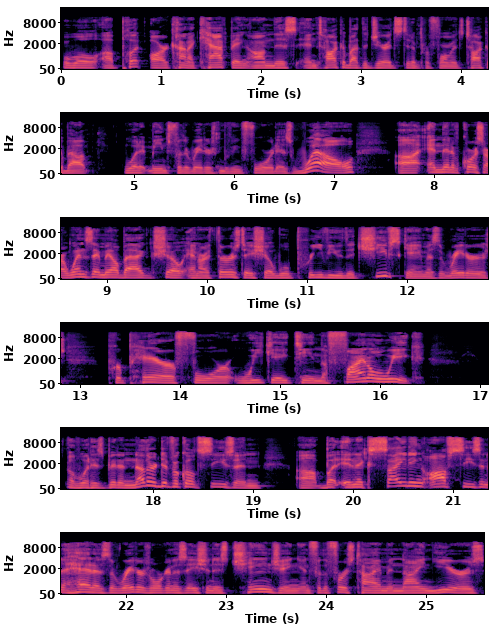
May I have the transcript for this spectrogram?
where we'll uh, put our kind of capping on this and talk about the Jarrett Stidham performance, talk about what it means for the Raiders moving forward as well. Uh, and then, of course, our Wednesday mailbag show and our Thursday show will preview the Chiefs game as the Raiders prepare for Week 18, the final week of what has been another difficult season, uh, but an exciting offseason ahead as the Raiders organization is changing. And for the first time in nine years,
